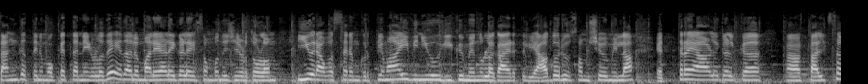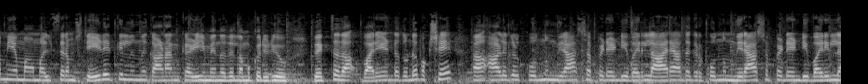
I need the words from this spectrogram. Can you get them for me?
സംഘത്തിനും ഒക്കെ തന്നെയുള്ളത്. ഏതായാലും മലയാളികളെ സംബന്ധിച്ചിടത്തോളം ഈ ഒരു അവസരം കൃത്യമായി വിനിയോഗിക്കും എന്നുള്ള കാര്യത്തിൽ യാതൊരു സംശയവുമില്ല. എത്ര ആളുകൾക്ക് തത്സമയം ആ മത്സരം സ്റ്റേഡിയത്തിൽ നിന്ന് കാണാൻ കഴിയുമെന്നതിൽ നമുക്കൊരു വ്യക്തത വരേണ്ടതുണ്ട്. പക്ഷേ ആളുകൾക്കൊന്നും നിരാശപ്പെടേണ്ടി വരില്ല ആരാധകർക്കൊന്നും നിരാശപ്പെടേണ്ടി വരില്ല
